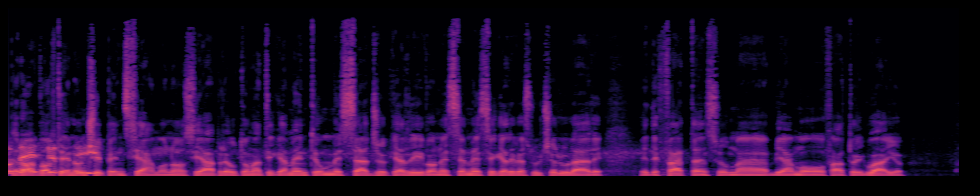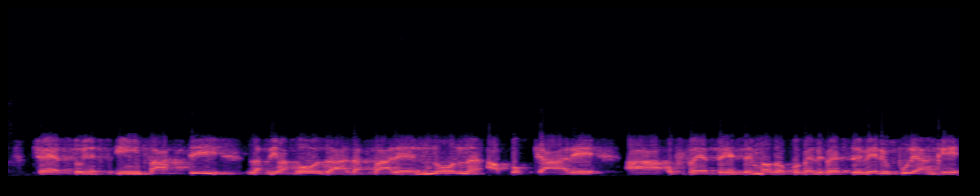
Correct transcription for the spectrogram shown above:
Però a volte non ci pensiamo, no? si apre automaticamente un messaggio che arriva, un sms che arriva sul cellulare ed è fatta, insomma, abbiamo fatto il guaio. Certo, infatti la prima cosa da fare è non abboccare a offerte che sembrano troppo belle per essere vere oppure anche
